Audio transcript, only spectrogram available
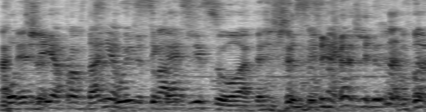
Опять вот же, тебе и оправдание Будет стекать лицо опять же. Стекать лицо.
